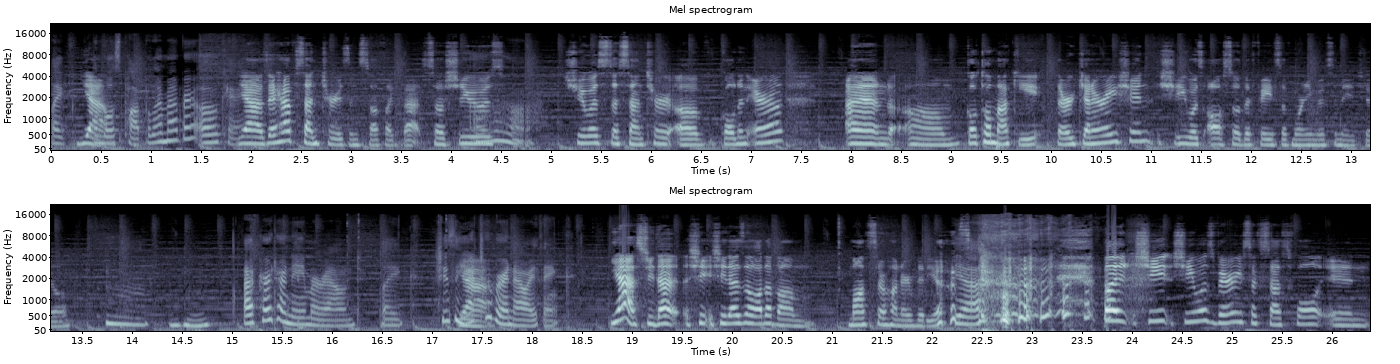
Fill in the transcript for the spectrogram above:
Like Yeah. the most popular member? Oh, okay. Yeah, they have centers and stuff like that. So she was Oh. she was the center of Golden Era. And um, Goto Maki, third generation, she was also the face of Morning Musume too. I've heard her name around. Like she's a Yeah. YouTuber now, I think. Yeah, she does. She she does a lot of um Monster Hunter videos. Yeah. but she she was very successful in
